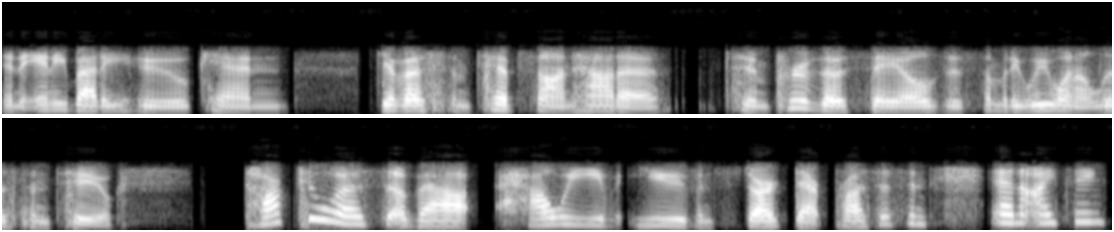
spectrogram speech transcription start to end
and anybody who can give us some tips on how to to improve those sales is somebody we want to listen to. Talk to us about how we you even start that process, and and I think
